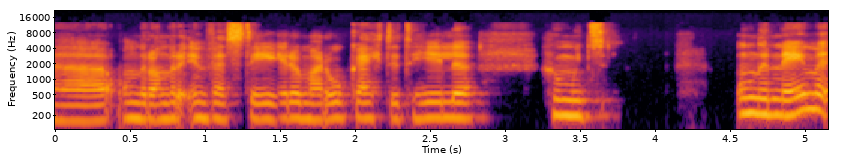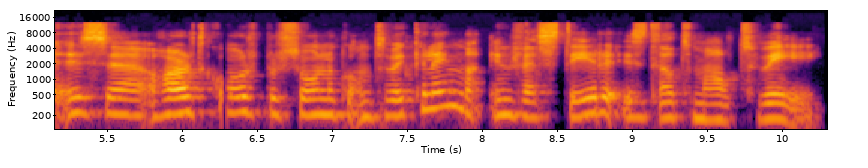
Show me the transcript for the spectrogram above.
uh, onder andere investeren, maar ook echt het hele, je moet ondernemen is uh, hardcore persoonlijke ontwikkeling, maar investeren is dat maal twee.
